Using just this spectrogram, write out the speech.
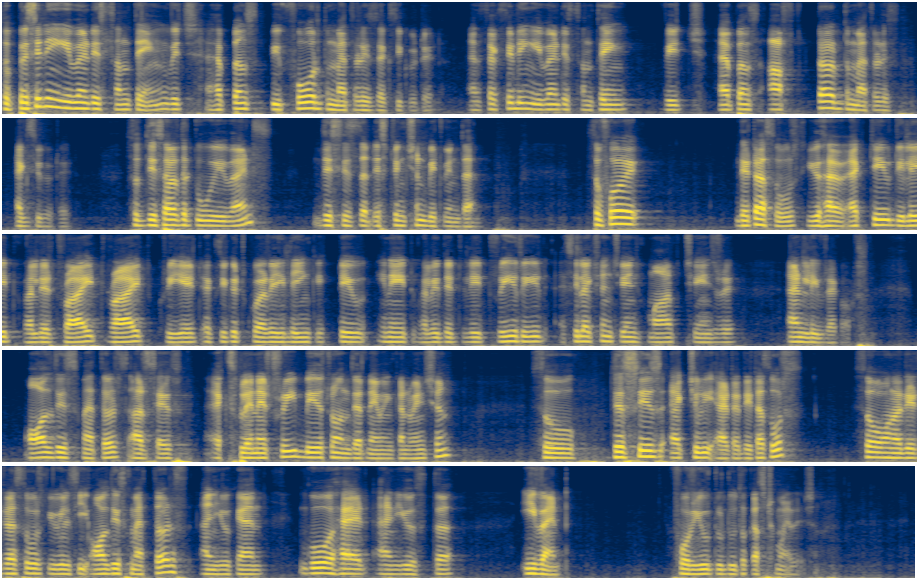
So preceding event is something which happens before the method is executed and succeeding event is something which happens after the method is executed. So these are the two events. This is the distinction between them. So for data source you have active delete validate write write create execute query link active init validate delete reread selection change mark change and leave records. All these methods are self explanatory based on their naming convention. So this is actually at a data source. So on a data source you will see all these methods and you can go ahead and use the event for you to do the customization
